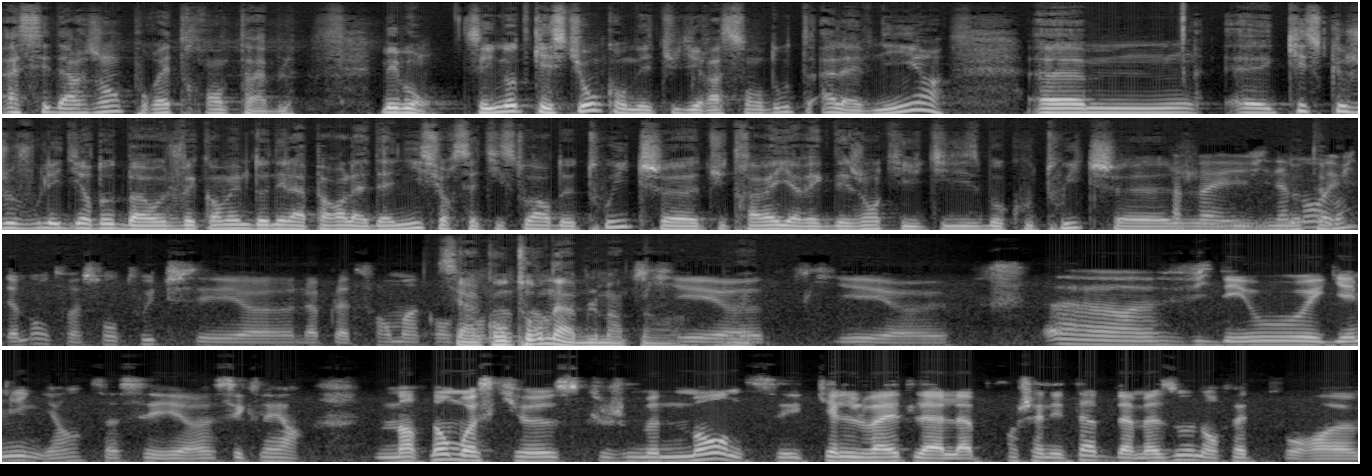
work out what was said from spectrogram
assez d'argent pour être rentable. Mais bon, c'est une autre question qu'on étudiera sans doute à l'avenir. Qu'est-ce que je voulais dire d'autre? Bah, je vais quand même donner la parole à Dany sur cette histoire de Twitch. tu travailles avec des gens qui utilisent beaucoup Twitch. Ah bah, évidemment, évidemment. De toute façon, Twitch c'est la plateforme incontournable incontournable maintenant. Tout ce qui est, euh, tout ce qui est euh, euh, vidéo et gaming, hein, ça c'est euh, c'est clair. Maintenant, moi, ce que ce que je me demande, c'est quelle va être la, la prochaine étape d'Amazon en fait pour euh,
